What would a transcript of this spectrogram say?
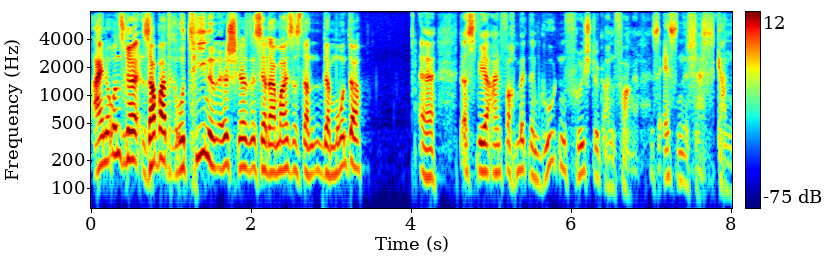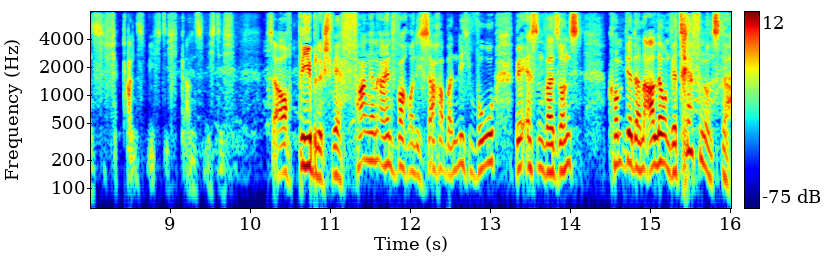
Eine unserer Sabbatroutinen ist, das ist ja da meistens dann der Montag, äh, dass wir einfach mit einem guten Frühstück anfangen. Das Essen ist ganz, ganz wichtig, ganz wichtig. Ist ja auch biblisch. Wir fangen einfach und ich sage aber nicht, wo wir essen, weil sonst kommt ihr dann alle und wir treffen uns da.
